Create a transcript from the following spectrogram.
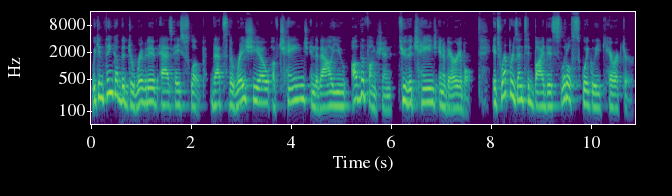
We can think of the derivative as a slope. That's the ratio of change in the value of the function to the change in a variable. It's represented by this little squiggly character.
